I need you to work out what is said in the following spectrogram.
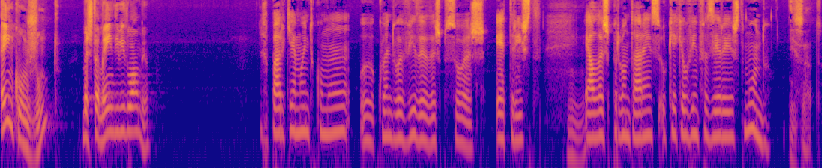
em conjunto, mas também individualmente. Repare que é muito comum, uh, quando a vida das pessoas é triste, hum. elas perguntarem-se o que é que eu vim fazer a este mundo. Exato.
